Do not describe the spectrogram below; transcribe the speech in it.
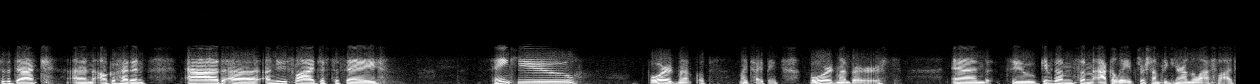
to the deck. And I'll go ahead and add a, a new slide just to say, thank you board mem oops, my typing, board members, and to give them some accolades or something here on the last slide.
